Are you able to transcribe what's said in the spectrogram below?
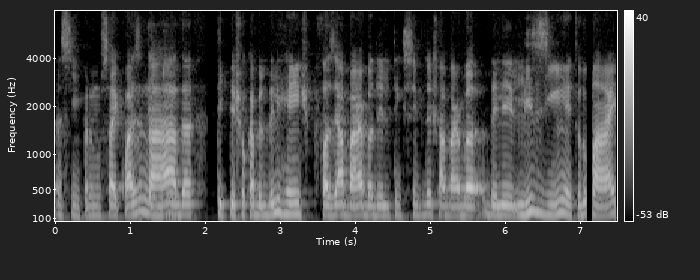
assim, pra não sair quase Entendi. nada. Tem que deixar o cabelo dele rente, fazer a barba dele, tem que sempre deixar a barba dele lisinha e tudo mais.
